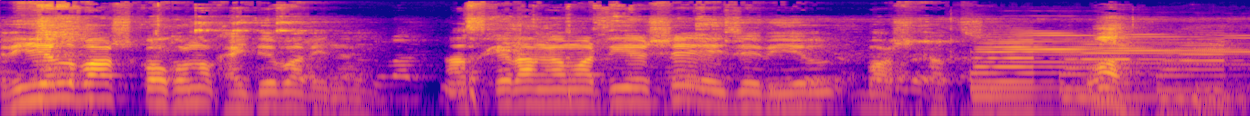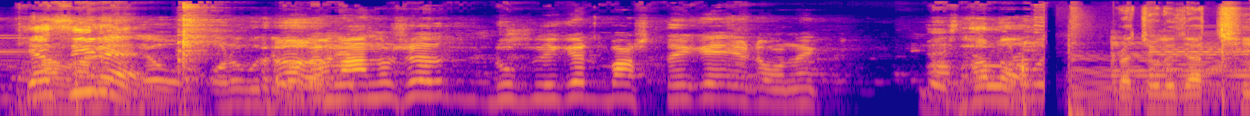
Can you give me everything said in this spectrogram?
রিয়েল বাস কখনো খাইতে পারি নাই। আজকে রাঙামাটি এসে এই যে রিয়েল বাস খাচ্ছি। মানুষের ডুপ্লিকেট বাস থেকে এটা অনেক ভালো। আমরা চলে যাচ্ছি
